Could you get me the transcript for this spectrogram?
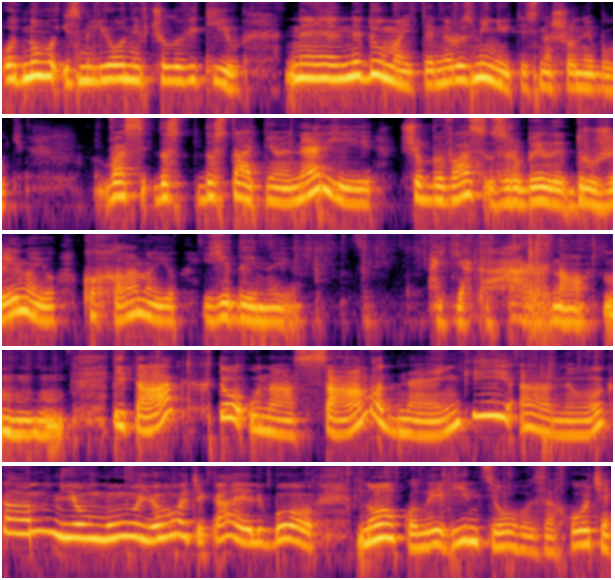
одного із мільйонів чоловіків. Не, не думайте, не розмінюйтесь на що-небудь. У вас достатньо енергії, щоб вас зробили дружиною, коханою, єдиною. Як гарно! І так, хто у нас сам одненький? А ну-ка, йому його чекає любов. Ну, коли він цього захоче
